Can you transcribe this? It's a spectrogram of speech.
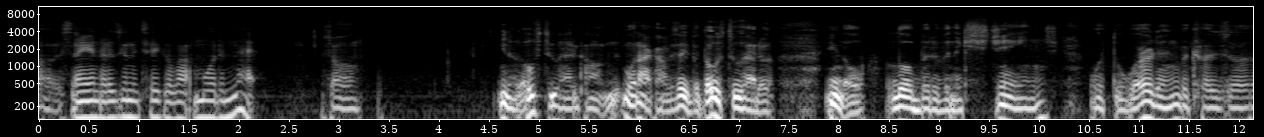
uh, saying that it's going to take a lot more than that. So, you know, those two had a con- well, not a conversation, but those two had a, you know, a little bit of an exchange with the wording because, uh,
